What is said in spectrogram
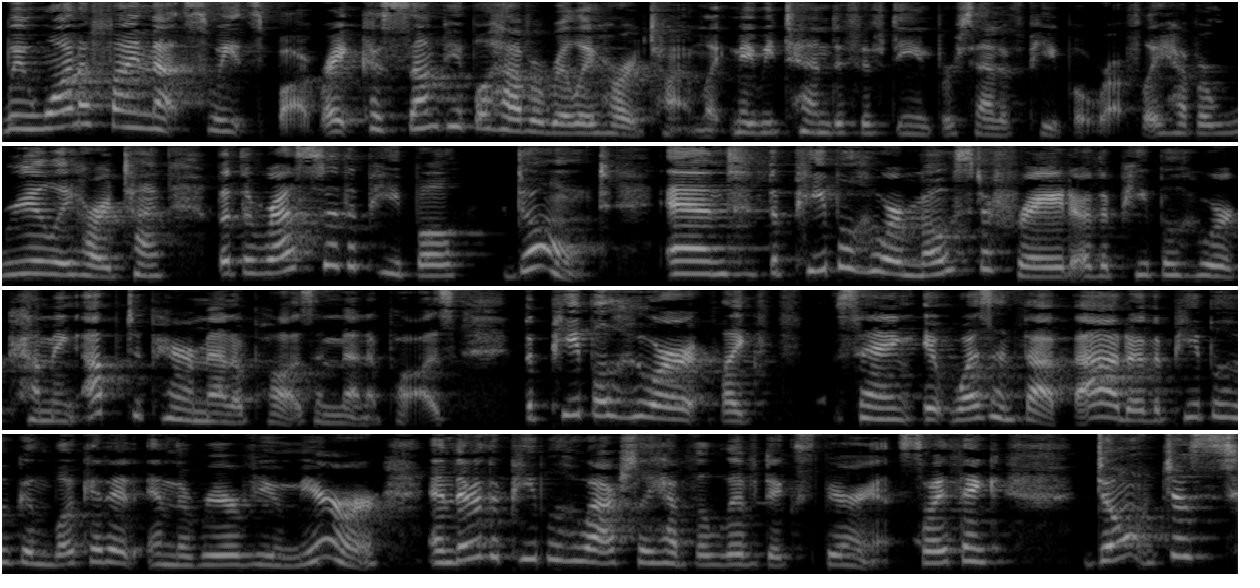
we want to find that sweet spot, right? Because some people have a really hard time, like maybe 10 to 15% of people roughly have a really hard time, but the rest of the people don't. And the people who are most afraid are the people who are coming up to perimenopause and menopause. The people who are like saying it wasn't that bad are the people who can look at it in the rear view mirror. And they're the people who actually have the lived experience. So I think don't just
